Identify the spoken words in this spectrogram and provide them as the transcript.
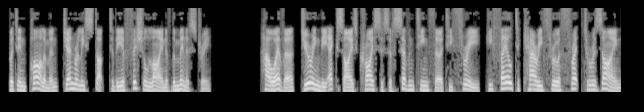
but in Parliament generally stuck to the official line of the ministry. However, during the excise crisis of 1733, he failed to carry through a threat to resign,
